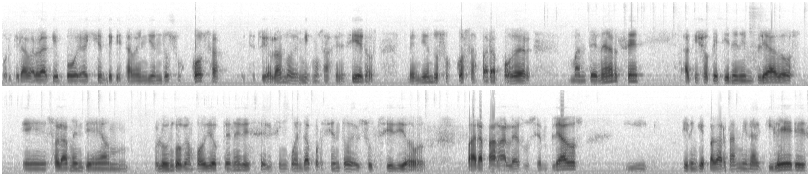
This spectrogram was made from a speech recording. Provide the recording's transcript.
porque la verdad que pobre hay gente que está vendiendo sus cosas, estoy hablando de mismos agencieros, vendiendo sus cosas para poder mantenerse, aquellos que tienen empleados eh, solamente han lo único que han podido obtener es el 50% del subsidio para pagarle a sus empleados y tienen que pagar también alquileres,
